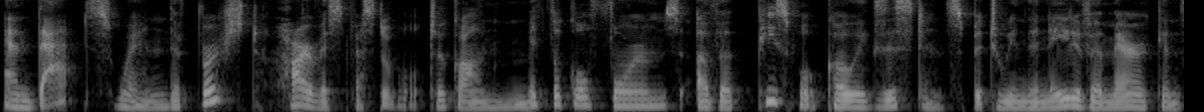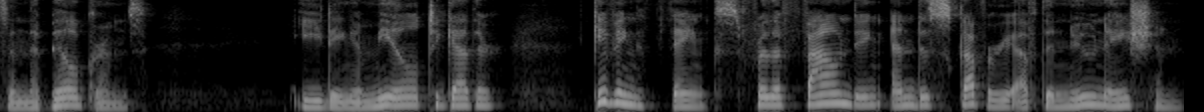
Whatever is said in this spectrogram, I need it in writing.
And that's when the first Harvest Festival took on mythical forms of a peaceful coexistence between the Native Americans and the Pilgrims, eating a meal together, giving thanks for the founding and discovery of the new nation.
